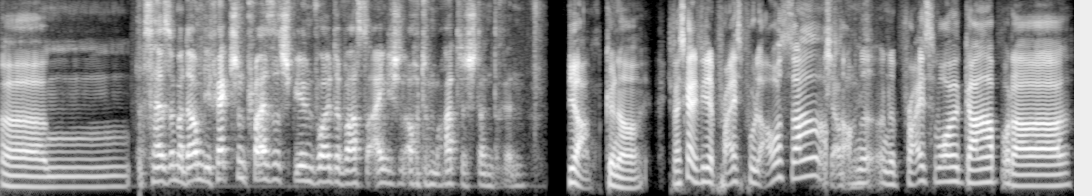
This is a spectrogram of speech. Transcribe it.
Ähm, das heißt, wenn man da um die Faction Prizes spielen wollte, warst du eigentlich schon automatisch dann drin. Ja, genau. Ich weiß gar nicht, wie der Price Pool aussah, ob es auch, eine, eine, Price Wall gab oder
